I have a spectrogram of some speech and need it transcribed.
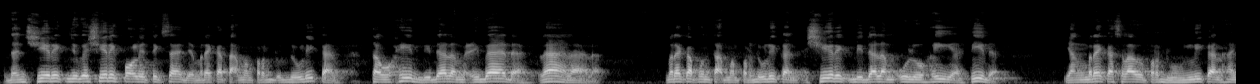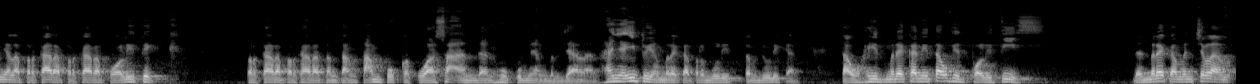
Dan syirik juga syirik politik saja. Mereka tak memperdulikan tauhid di dalam ibadah. Lah lah lah mereka pun tak memperdulikan syirik di dalam uluhiyah. Tidak. Yang mereka selalu perdulikan hanyalah perkara-perkara politik perkara-perkara tentang tampuk kekuasaan dan hukum yang berjalan. Hanya itu yang mereka perdulikan. Tauhid mereka ini tauhid politis. Dan mereka mencela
